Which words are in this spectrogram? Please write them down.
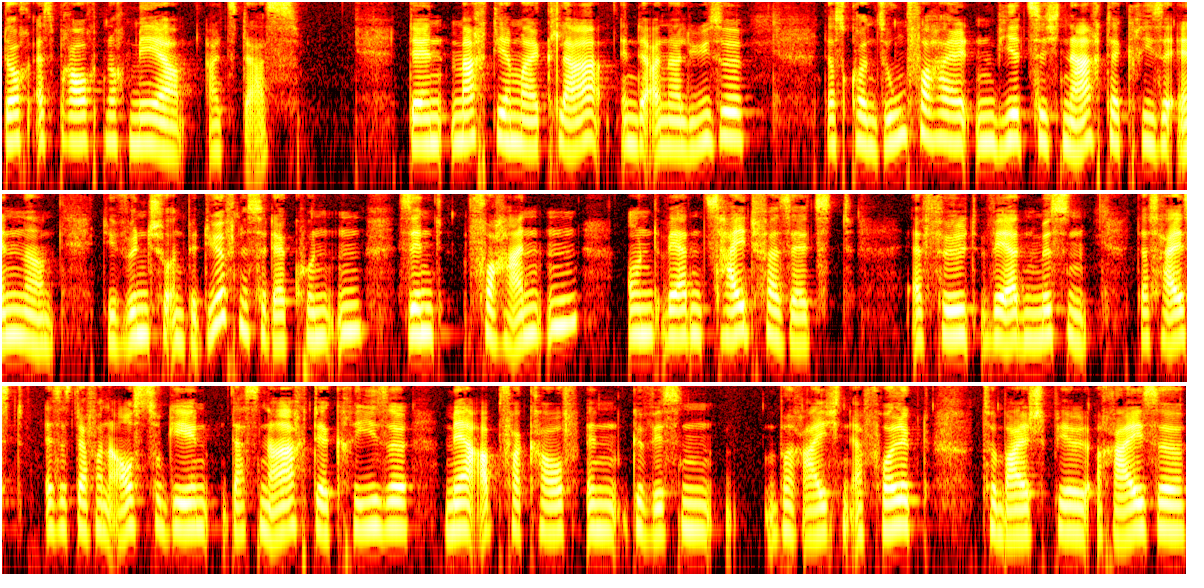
Doch es braucht noch mehr als das. Denn mach dir mal klar in der Analyse, das Konsumverhalten wird sich nach der Krise ändern. Die Wünsche und Bedürfnisse der Kunden sind vorhanden und werden zeitversetzt erfüllt werden müssen. Das heißt, es ist davon auszugehen, dass nach der Krise mehr Abverkauf in gewissen Bereichen erfolgt. Zum Beispiel Reise,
